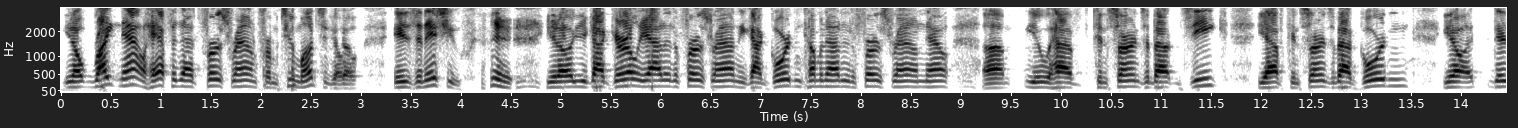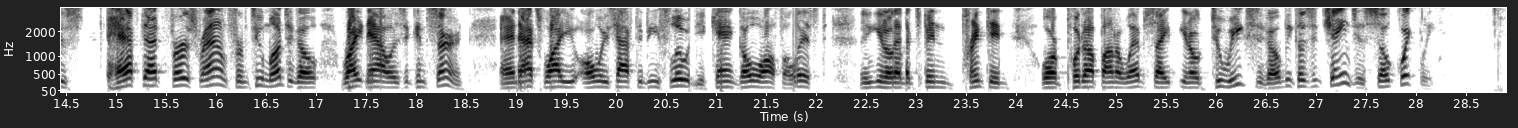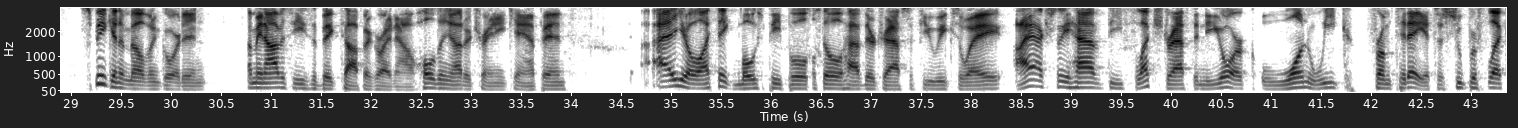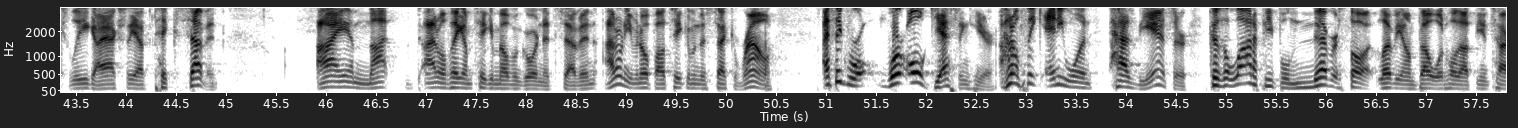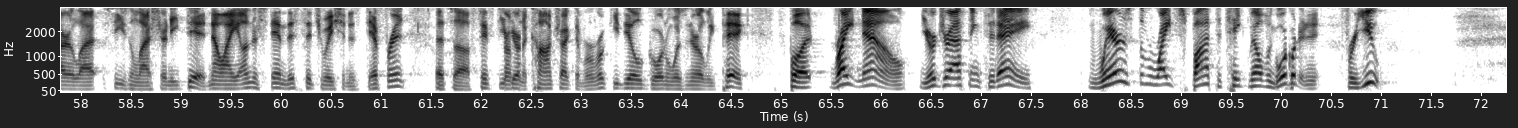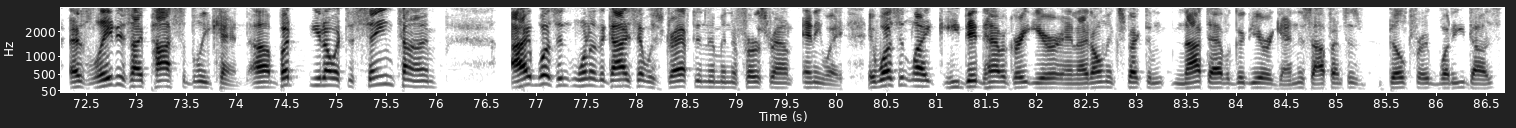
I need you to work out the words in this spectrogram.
you know, right now half of that first round from two months ago is an issue. you know, you got Gurley out of the first round, you got Gordon coming out of the first round now. Um, you have concerns about Zeke, you have concerns about Gordon. You know, there's half that first round from two months ago right now is a concern. And that's why you always have to be fluid. You can't go off a list, you know, that's been printed or put up on a website, you know, two weeks ago because it changes so quickly. Speaking of Melvin Gordon, I mean, obviously he's a big topic right now, holding out a training camp, and I, you know, I think most people still have their drafts a few weeks away. I actually have the flex draft in New York one week from today. It's a super flex league. I actually have pick seven. I am not. I don't think I'm taking Melvin Gordon at seven. I don't even know if I'll take him in the second round. I think we're we're all guessing here. I don't think anyone has the answer because a lot of people never thought Le'Veon Bell would hold out the entire la- season last year, and he did. Now I understand this situation is different. That's a 50 year on a contract of a rookie deal. Gordon was an early pick, but right now you're drafting today. Where's the right spot to take Melvin Gordon for you? as late as I possibly can. Uh, but you know, at the same time, I wasn't one of the guys that was drafting him in the first round anyway. It wasn't like he didn't have a great year, and I don't expect him not to have a good year again. This offense is built for what he does.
